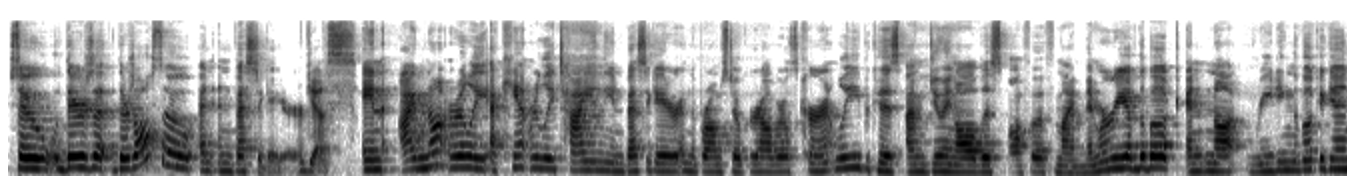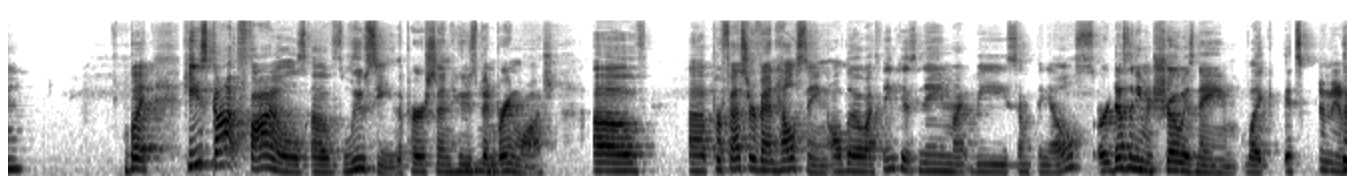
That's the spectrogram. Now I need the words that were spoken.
so there's a there's also an investigator Yes. And I'm not really, I can't really tie in the investigator and the Bram Stoker novels currently because I'm doing all this off of my memory of the book and not reading the book again. But he's got files of Lucy, the person who's been Mhm. brainwashed, of uh, Professor Van Helsing, although I think his name might be something else, or it doesn't even show his name. Like it's In the, the,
